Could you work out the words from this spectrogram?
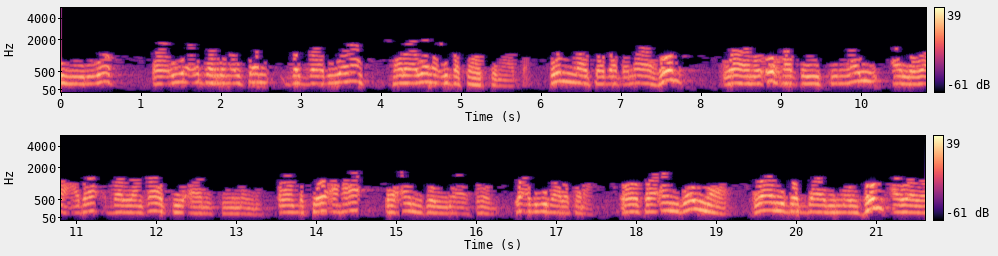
u hiiliyo oo iyo cidda rumaysan badbaadiyana halaagana cidda ka hor timaada uma sadaqnaahum waanu u xaqiijinay alwacda ballanqaadkii aanu siinayna oo makoo ahaa? Faanjaynaahum wacdigii baaba kana oo faanjaynaa waanu badbaadinay. Hum awaaga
